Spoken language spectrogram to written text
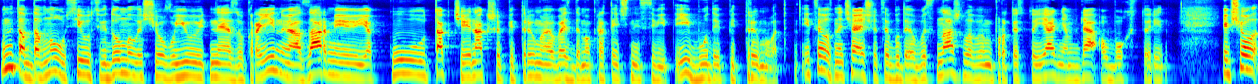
Вони там давно усі усвідомили, що воюють не з Україною, а з армією, яку так чи інакше підтримує весь демократичний світ і буде підтримувати. І це означає, що це буде виснажливим протистоянням для обох сторін. Якщо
